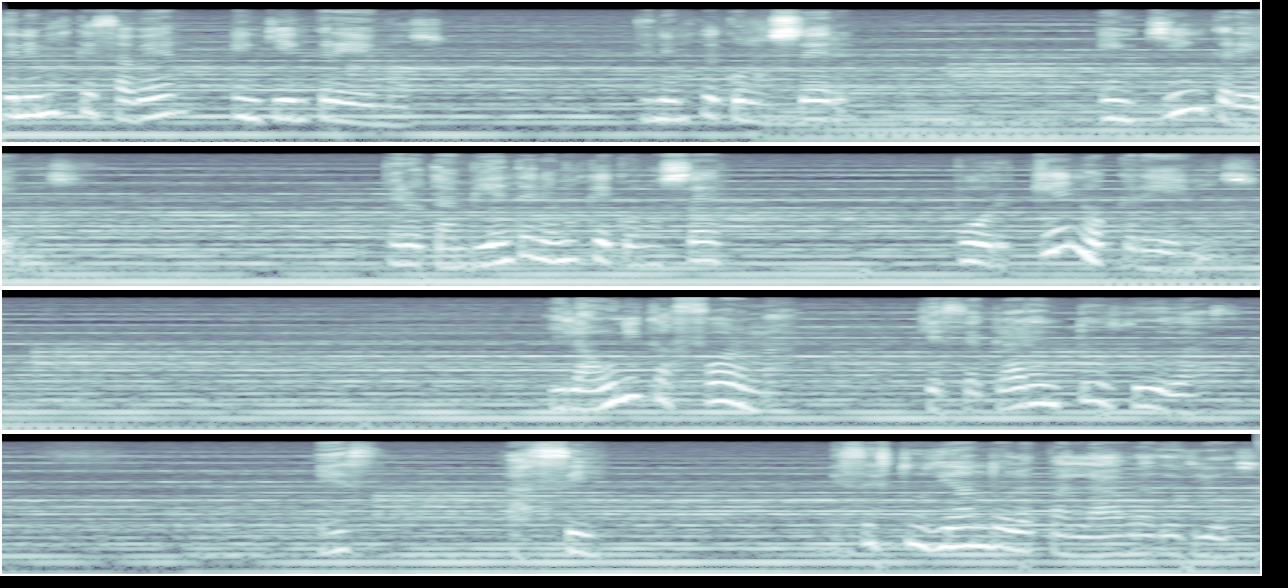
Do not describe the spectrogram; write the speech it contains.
tenemos que saber en quién creemos. Tenemos que conocer en quién creemos. Pero también tenemos que conocer por qué no creemos. Y la única forma que se aclaren tus dudas es así, es estudiando la palabra de Dios,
